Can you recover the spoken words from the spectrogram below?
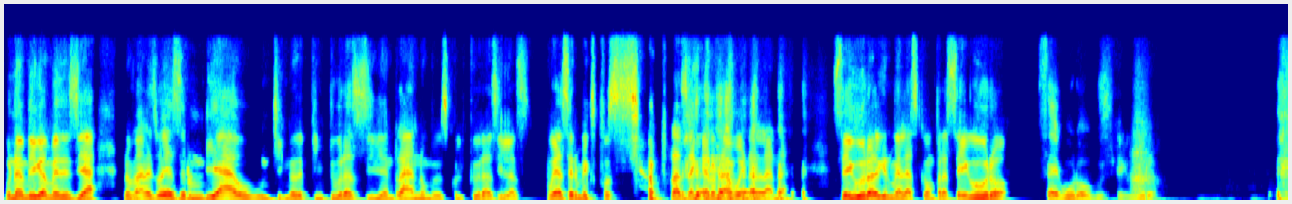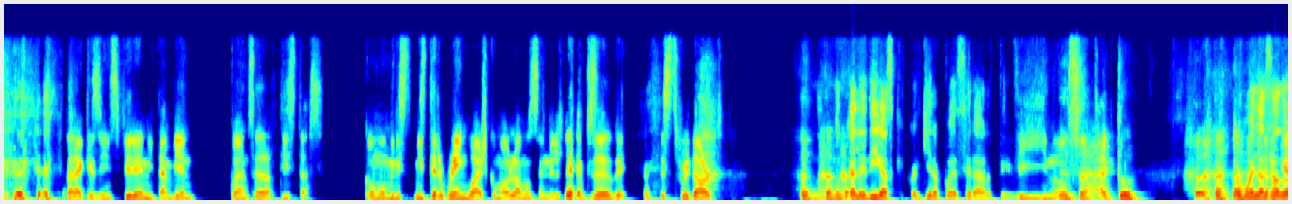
Una amiga me decía, no mames, voy a hacer un día un chingo de pinturas así bien random, o esculturas, y las voy a hacer mi exposición para sacar una buena lana. Seguro alguien me las compra, seguro, Seguro, güey. seguro. para que se inspiren y también puedan ser artistas, como Mr. Brainwash, como hablamos en el episodio de Street Art. No- nunca le digas que cualquiera puede ser arte. güey. Sí, no. Exacto. Como el asador de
